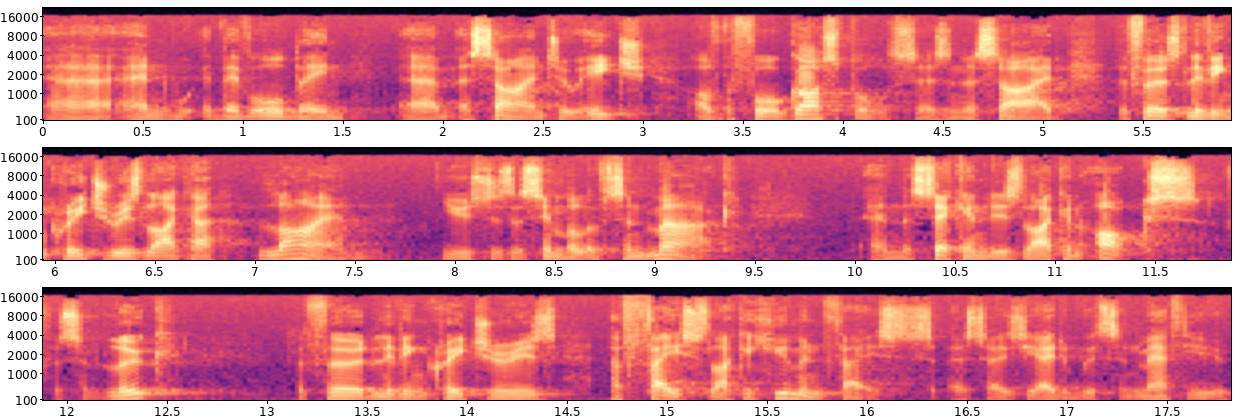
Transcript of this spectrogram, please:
Uh, and they've all been um, assigned to each of the four Gospels. As an aside, the first living creature is like a lion, used as a symbol of St. Mark, and the second is like an ox for St. Luke. The third living creature is a face like a human face, associated with St. Matthew.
